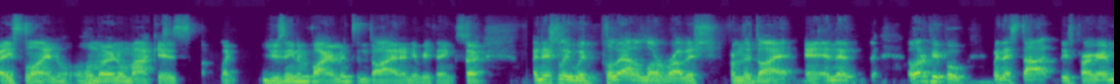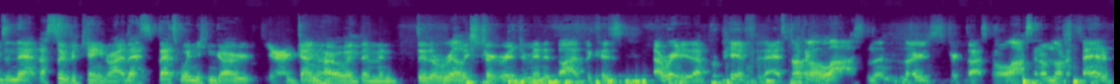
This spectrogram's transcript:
baseline hormonal markers, like using environment and diet and everything. So initially we'd pull out a lot of rubbish from the diet and, and then a lot of people when they start these programs and that they're super keen right? That's that's when you can go you know gung-ho with them and do the really strict regimented diet because they're ready they're prepared for that. It's not going to last. No strict diet's going to last and i'm not a fan of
